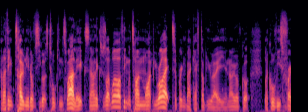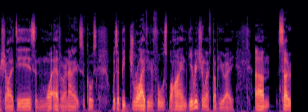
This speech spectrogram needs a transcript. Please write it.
And I think Tony had obviously got to talking to Alex, and Alex was like, "Well, I think the time might be right to bring back FWA. You know, I've got like all these fresh ideas and whatever." And Alex, of course, was a big driving force behind the original FWA. Um, so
